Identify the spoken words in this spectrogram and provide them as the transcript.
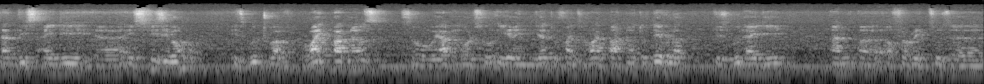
that this idea uh, is feasible, it's good to have right partners. So we are also here in India to find the right partner to develop this good idea and uh, offer it to the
